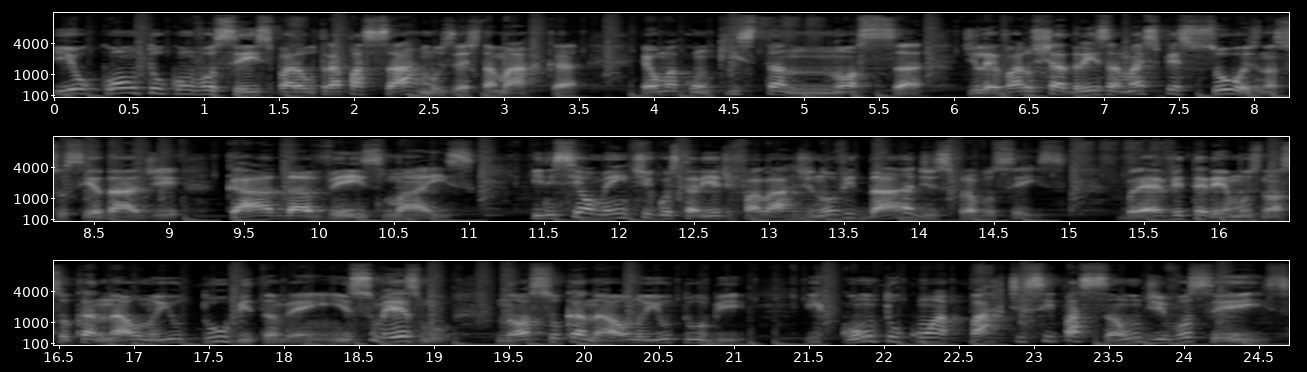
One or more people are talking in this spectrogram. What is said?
e eu conto com vocês para ultrapassarmos esta marca. É uma conquista nossa de levar o xadrez a mais pessoas na sociedade, cada vez mais. Inicialmente gostaria de falar de novidades para vocês. Breve teremos nosso canal no YouTube também. Isso mesmo, nosso canal no YouTube. E conto com a participação de vocês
